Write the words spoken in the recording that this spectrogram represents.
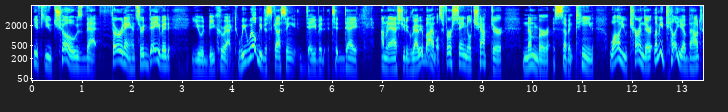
If you chose that third answer, David, you would be correct. We will be discussing David today. I'm going to ask you to grab your Bibles, 1 Samuel chapter number 17. While you turn there, let me tell you about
